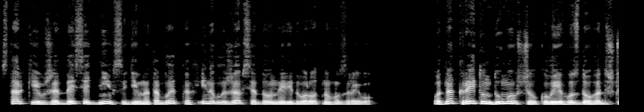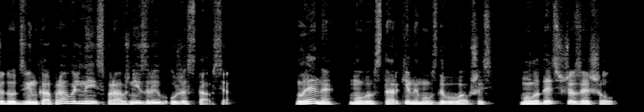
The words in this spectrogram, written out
Старкі вже 10 днів сидів на таблетках і наближався до невідворотного зриву. Однак Крейтон думав, що коли його здогад щодо дзвінка правильний, справжній зрив уже стався. Лене, мовив Старкі, немов здивувавшись, молодець, що зайшов.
